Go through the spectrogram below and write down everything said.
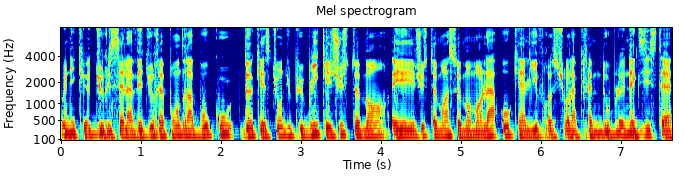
Monique Durussel avait dû répondre à beaucoup de questions du public et justement, et justement à ce moment-là, aucun livre sur la crème double n'existait.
